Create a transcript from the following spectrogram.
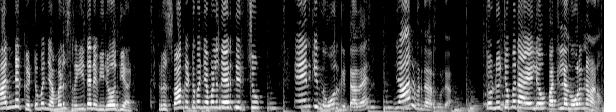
അന്നെ കിട്ടുമ്പോ ഞമ്മൾ ശ്രീധന വിരോധിയാണ്. റിസ്വാൻ കിട്ടുമ്പോ നമ്മൾ നേരെ തിരിച്ചു എനിക്ക് നൂറ് കിട്ടാതെ ഞാൻ ഇവിടുന്ന് ഇറങ്ങൂല. തൊണ്ണൂറ്റൊമ്പതായാലോ പറ്റില്ല നൂറിന് വേണം.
